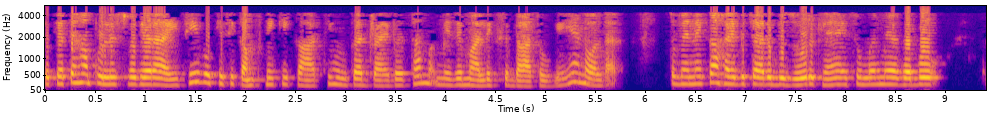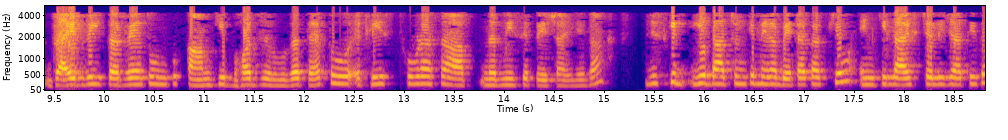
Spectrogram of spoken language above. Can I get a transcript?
तो कहते हाँ पुलिस वगैरह आई थी, वो किसी कंपनी की कार थी, उनका ड्राइवर था, मेरे मालिक से बात हो गई एंड ऑल दैट तो मैंने कहा, हर बेचारे बुज़ुर्ग हैं, इस उम्र में अगर वो ड्राइवरी कर रहे हैं तो उनको काम की बहुत ज़रूरत है तो एटलीस्ट थोड़ा सा आप नरमी से पेश आइएगा. जिसकी ये बात सुन के मेरा बेटा का क्यों इनकी लाइफ चली जाती तो?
